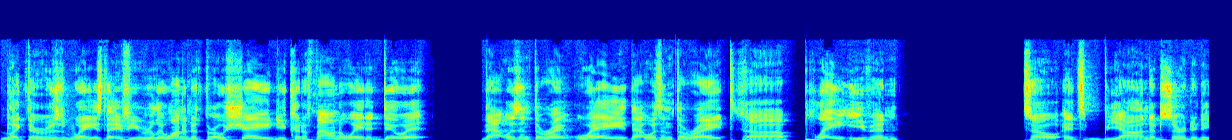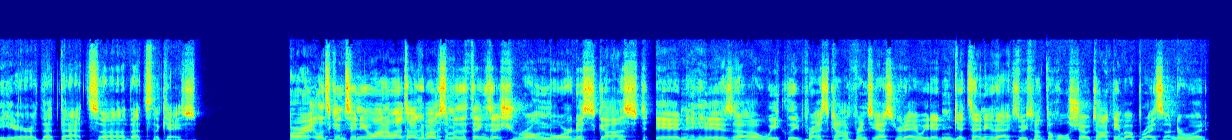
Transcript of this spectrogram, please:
Like there was ways that if you really wanted to throw shade, you could have found a way to do it. That wasn't the right way. That wasn't the right uh, play, even. So it's beyond absurdity here that that's uh, that's the case. All right, let's continue on. I want to talk about some of the things that Sherrone Moore discussed in his uh, weekly press conference yesterday. We didn't get to any of that because we spent the whole show talking about Bryce Underwood.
